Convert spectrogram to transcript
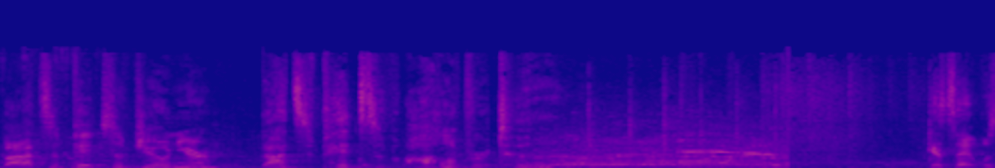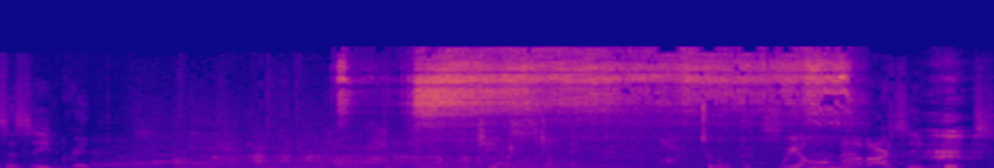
That's a pics of Junior. That's of pics of Oliver, too. Guess that was a secret. Doing this. We all have our secrets.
